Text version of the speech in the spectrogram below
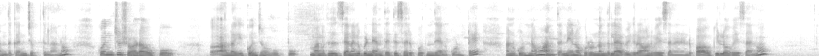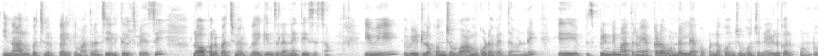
అందుకని చెప్తున్నాను. కొంచెం సోడా ఉప్పు అలాగే కొంచెం ఉప్పు. మనకు శనగపిండి ఎంతైతే సరిపోతుంది అనుకుంటే అనుకుంటున్నామో అంత. నేను ఒక రెండు వందల యాభై గ్రాములు వేసానండి. పావు కిలో వేసాను. ఈ నాలుగు పచ్చిమిరపకాయలకి మాత్రం చీలికలు వేసి లోపల పచ్చిమిరపకాయ గింజలన్నీ తీసేసాం. ఇవి వీటిలో కొంచెం వాము కూడా వేద్దామండి. ఈ పిండి మాత్రం ఎక్కడ ఉండలు లేకుండా కొంచెం కొంచెం నీళ్ళు కలుపుకుంటూ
